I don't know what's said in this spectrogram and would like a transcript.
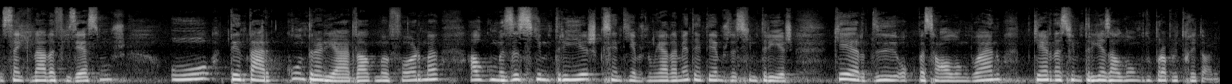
sem que nada fizéssemos, ou tentar contrariar de alguma forma algumas assimetrias que sentíamos, nomeadamente em termos de assimetrias, quer de ocupação ao longo do ano, quer de assimetrias ao longo do próprio território.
